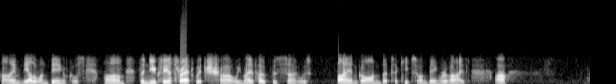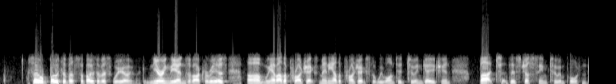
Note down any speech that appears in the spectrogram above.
time, the other one being, of course, um, the nuclear threat, which uh, we might have hoped was, uh, was by and gone, but uh, keeps on being revived. Uh, so both of us, for both of us, we are nearing the ends of our careers. Um, we have other projects, many other projects that we wanted to engage in but this just seemed too important.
